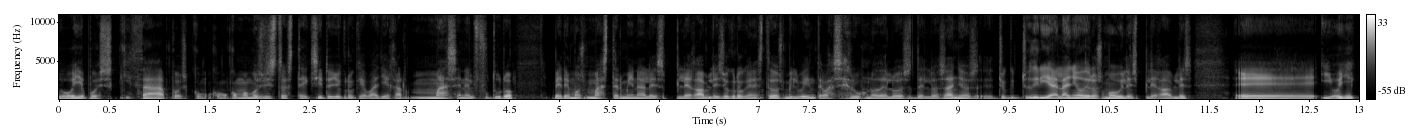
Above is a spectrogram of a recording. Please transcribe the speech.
oye, pues quizá, pues como, hemos visto este éxito, yo creo que va a llegar más en el futuro, veremos más terminales plegables, yo creo que en este 2020 va a ser uno de los años, yo, diría el año de los móviles plegables eh, y oye,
